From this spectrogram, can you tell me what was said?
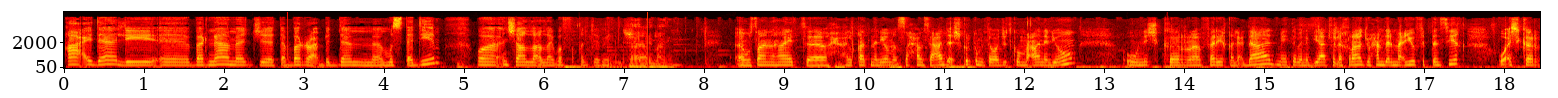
قاعدة لبرنامج تبرع بالدم مستديم وإن شاء الله الله يوفق الجميع. إن شاء آمين. الله. آه، وصلنا نهاية آه، حلقتنا اليوم من صحة وسعادة. أشكركم لتواجدكم معنا اليوم ونشكر فريق الإعداد ميتة بنبيات في الإخراج وحمد المعيوف في التنسيق وأشكر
